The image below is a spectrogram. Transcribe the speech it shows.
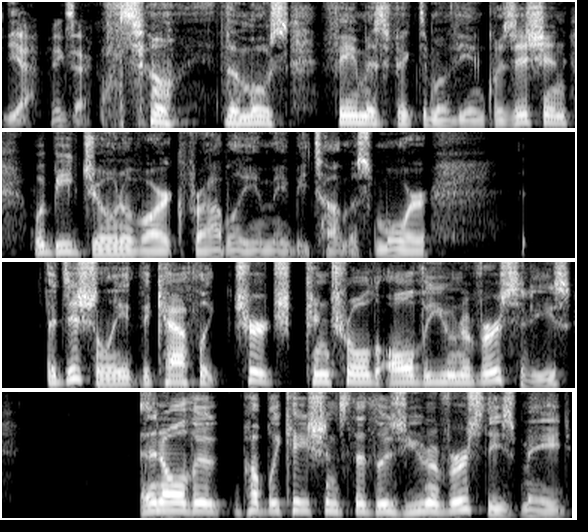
Yeah, exactly. So the most famous victim of the Inquisition would be Joan of Arc, probably, and maybe Thomas More. Additionally, the Catholic Church controlled all the universities and all the publications that those universities made.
